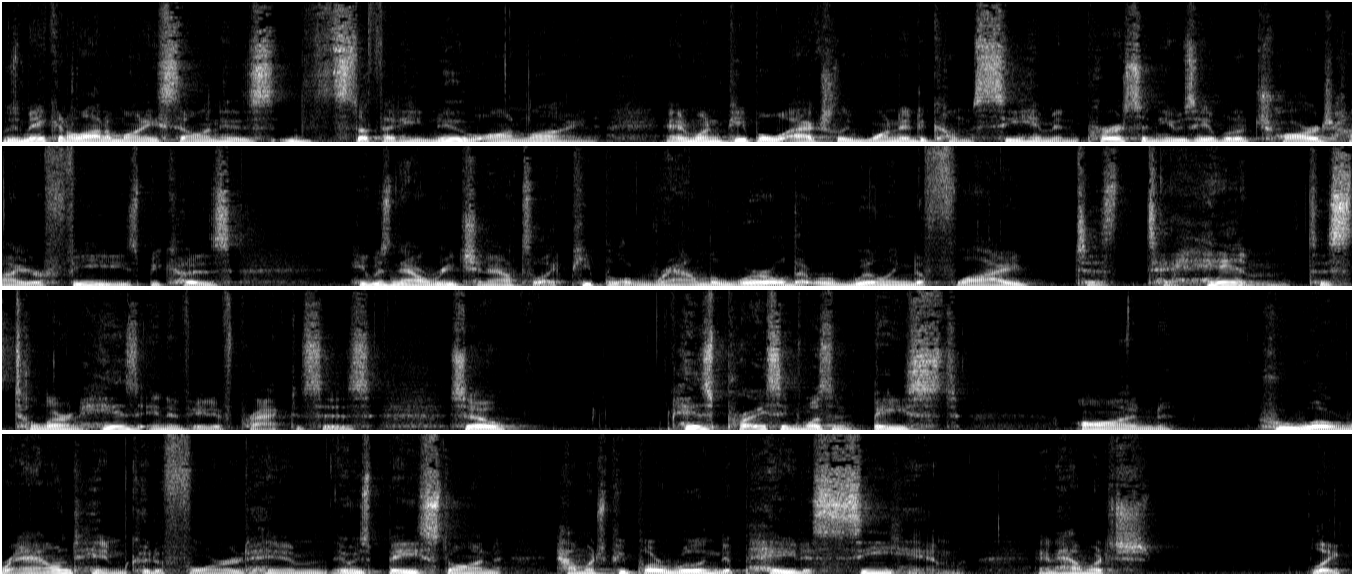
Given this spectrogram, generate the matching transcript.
was making a lot of money selling his stuff that he knew online. And when people actually wanted to come see him in person, he was able to charge higher fees because he was now reaching out to like people around the world that were willing to fly to, to him to, to learn his innovative practices. So his pricing wasn't based on who around him could afford him. It was based on how much people are willing to pay to see him and how much like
